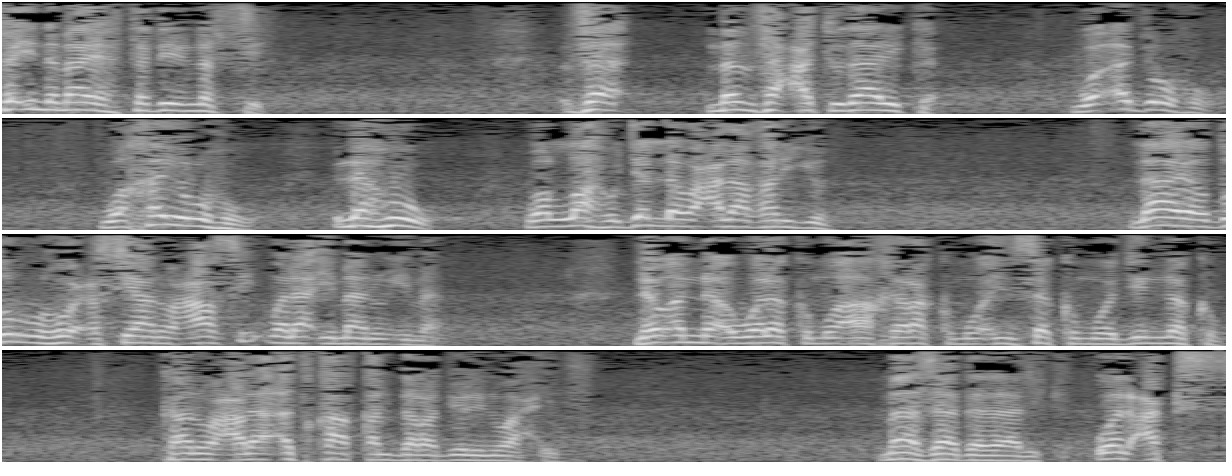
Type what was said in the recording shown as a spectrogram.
فإنما يهتدي لنفسه. فمنفعة ذلك وأجره وخيره له والله جل وعلا غني. لا يضره عصيان عاصي ولا إيمان إيمان. لو أن أولكم وآخركم وإنسكم وجنكم كانوا على أتقى قلب رجل واحد. ما زاد ذلك. والعكس.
